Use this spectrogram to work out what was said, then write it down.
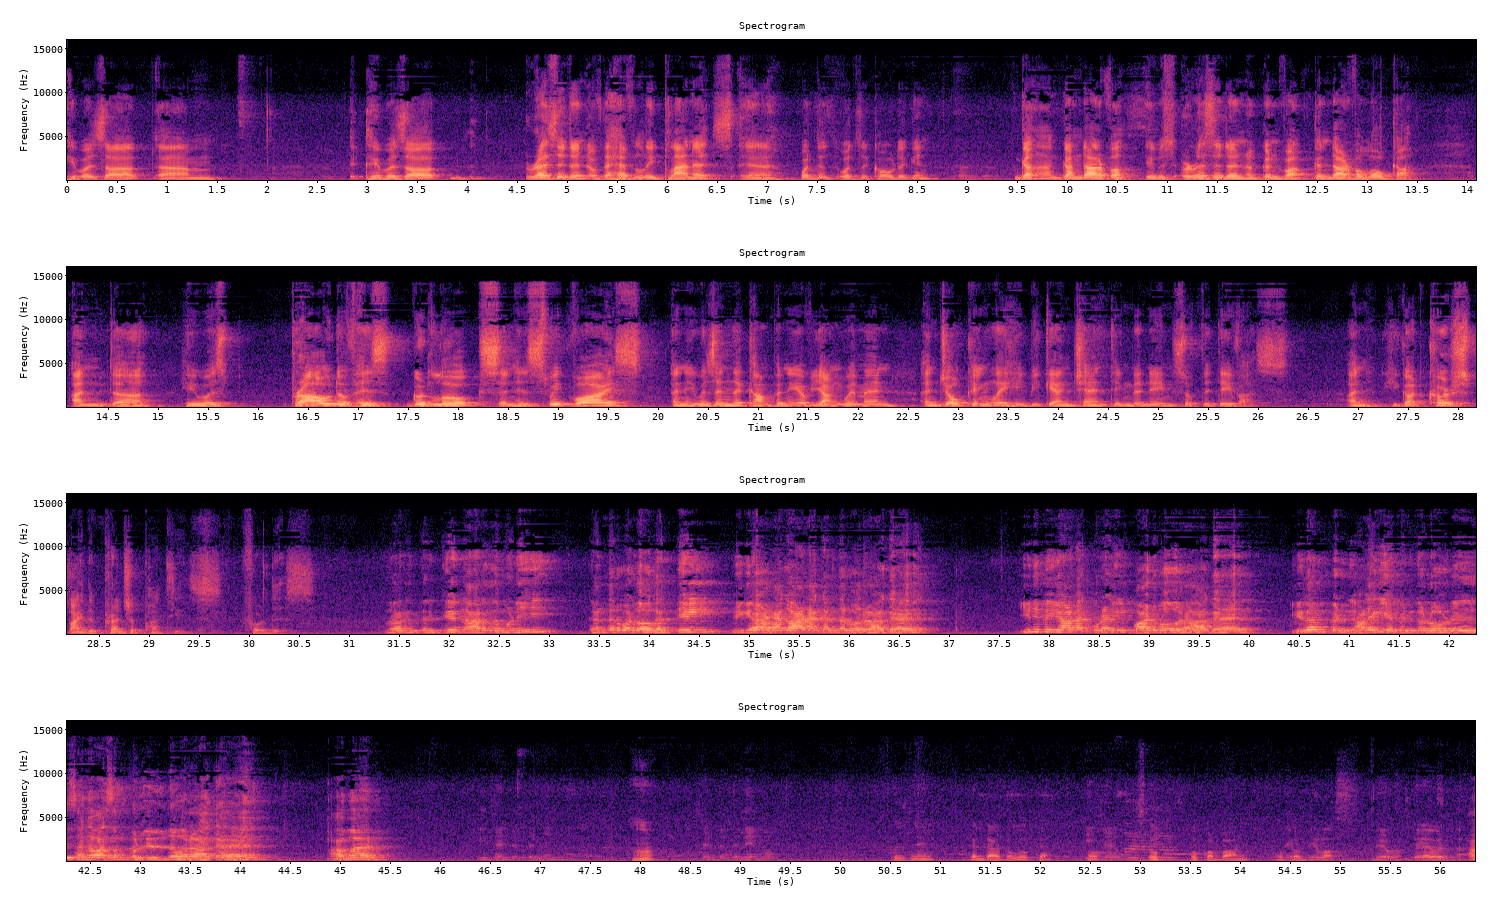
he was a um, he was a resident of the heavenly planets. Uh, what did, what's it called again? Ga- Gandharva. He was a resident of Gandharva Loka, and uh, he was proud of his good looks and his sweet voice, and he was in the company of young women, and jokingly he began chanting the names of the devas. And he got cursed by the Prajapatis for this. உதாரணத்திற்கு நாரதமுனி கந்தர்வ லோகத்தில் மிக அழகான கந்தர்வராக இனிமையான குரலில் பாடுபவராக இளம் பெண் அழகிய பெண்களோடு சகவாசம் கொண்டிருந்தவராக அவர்? His name? Gandharva Loka? Upaban?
